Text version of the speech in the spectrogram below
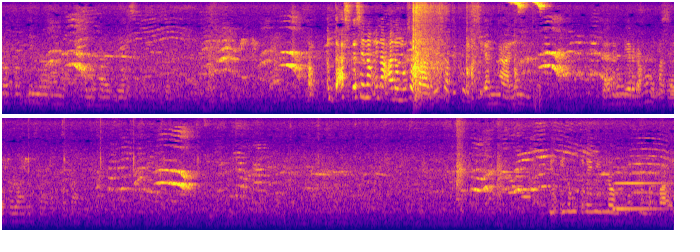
Para pag tinaano, tinaharvest. Ang ang taas kasi ng inaano mo sa bagay. Sabi ko, isian nga lang. Kaya nang hirap ako kasi. Yung ilong tuloy yung long hair na babae.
